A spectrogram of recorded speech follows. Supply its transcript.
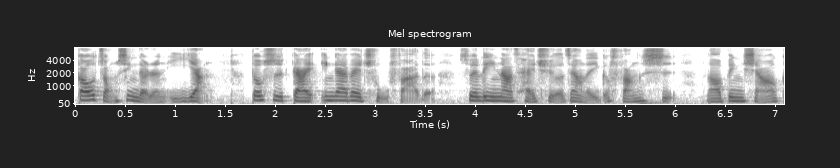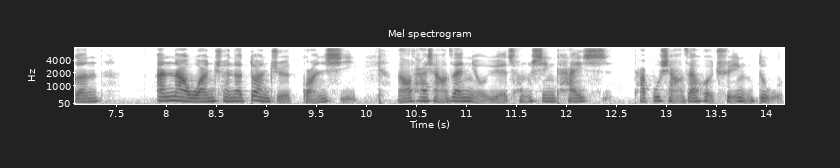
高种姓的人一样，都是该应该被处罚的。所以丽娜采取了这样的一个方式，然后并想要跟安娜完全的断绝关系。然后她想要在纽约重新开始，她不想要再回去印度了。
